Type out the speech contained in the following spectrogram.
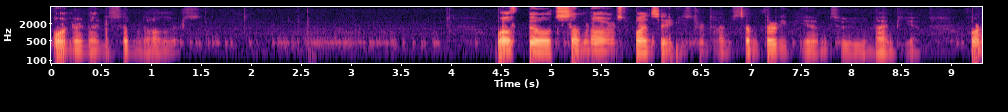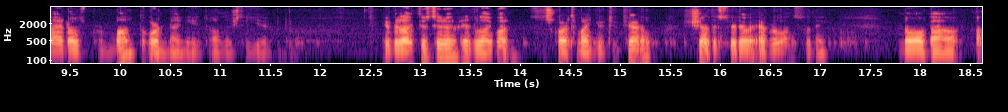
$497. Wealth Build seminars Wednesday Eastern Time, 7:30 p.m. to 9 p.m. $49 per month or $98 a year. If you like this video, hit the like button, subscribe to my YouTube channel, share this video with everyone so they know about uh,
